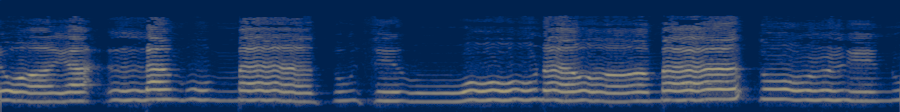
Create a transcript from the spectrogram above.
ويعلم ما تسرون وما تعلنون.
